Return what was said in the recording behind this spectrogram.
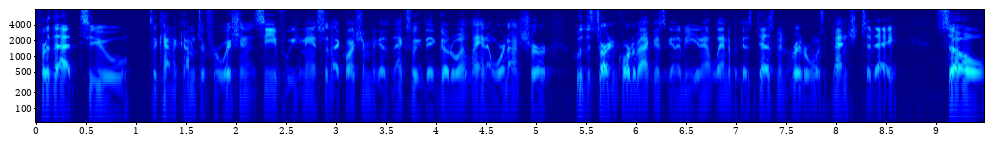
for that to to kind of come to fruition and see if we can answer that question because next week they go to Atlanta. We're not sure who the starting quarterback is going to be in Atlanta because Desmond Ridder was benched today. So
